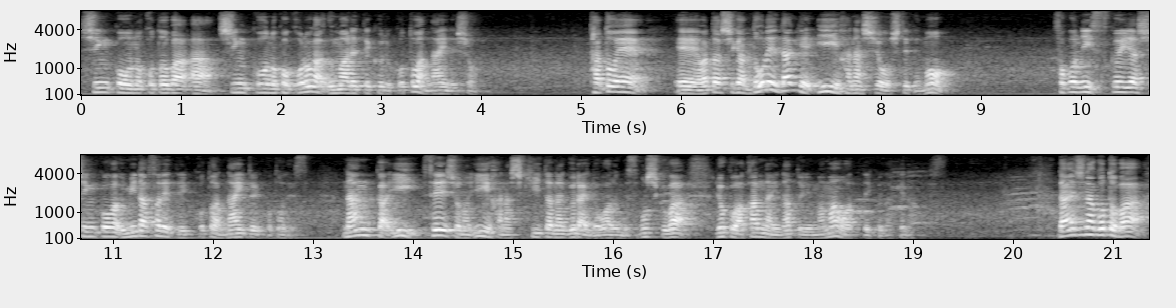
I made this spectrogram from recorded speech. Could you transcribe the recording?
信仰の言葉あ信仰の心が生まれてくることはないでしょう。たとええー、私がどれだけいい話をしててもそこに救いや信仰が生み出されていくことはないということです。なんかいい聖書のいい話聞いたなぐらいで終わるんです。もしくはよくわかんないなというまま終わっていくだけなんです。大事なことは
